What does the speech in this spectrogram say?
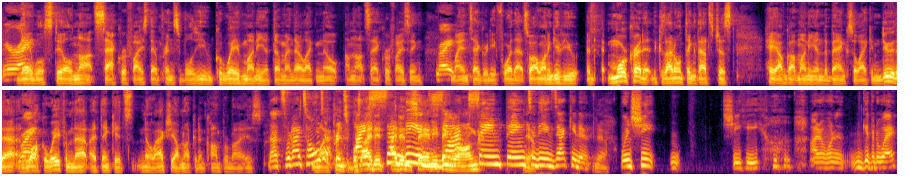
You're They will still not sacrifice their principles. You could wave money at them and they're like, no, I'm not sacrificing Right. my integrity for that. So I want to give you a, more credit because I don't think that's just, hey, I've got money in the bank so I can do that and Right. walk away from that. I think it's, no, actually, I'm not going to compromise. That's what I told My her. principles. I, I didn't- said I didn't the say anything exact wrong. same thing Yeah. to the executive. Yeah. When she, she, he, I don't want to give it away.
